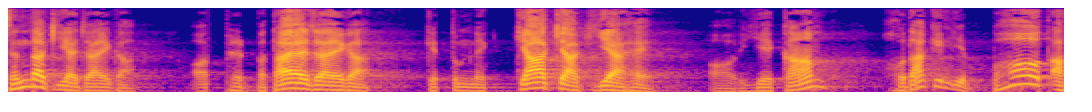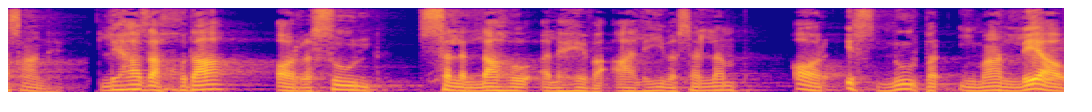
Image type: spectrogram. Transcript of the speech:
زندہ کیا جائے گا اور پھر بتایا جائے گا کہ تم نے کیا کیا کیا ہے۔ اور یہ کام خدا کے لیے بہت آسان ہے۔ لہذا خدا اور رسول صلی اللہ علیہ وآلہ وسلم اور اس نور پر ایمان لے آؤ،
